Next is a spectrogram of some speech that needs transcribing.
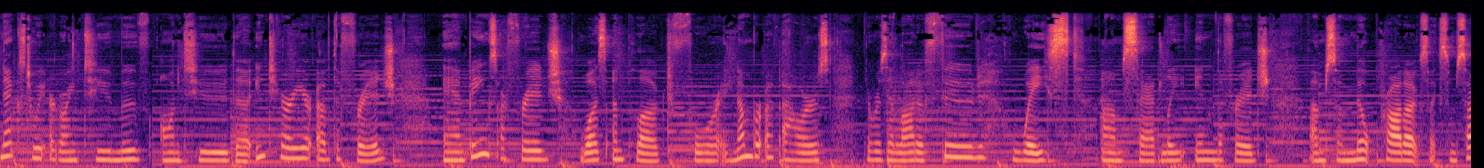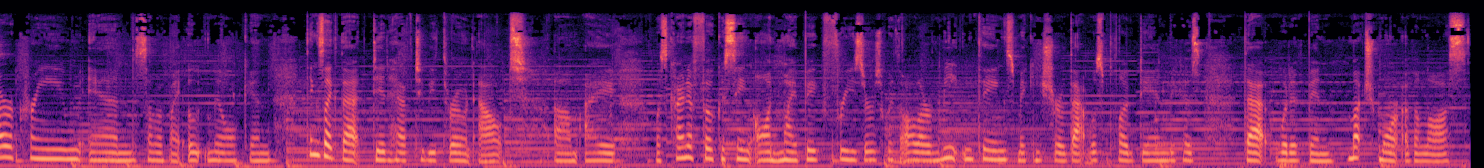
Next, we are going to move on to the interior of the fridge. And being our fridge was unplugged for a number of hours, there was a lot of food waste, um, sadly, in the fridge. Um, some milk products like some sour cream and some of my oat milk and things like that did have to be thrown out. Um, I was kind of focusing on my big freezers with all our meat and things, making sure that was plugged in because that would have been much more of a loss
